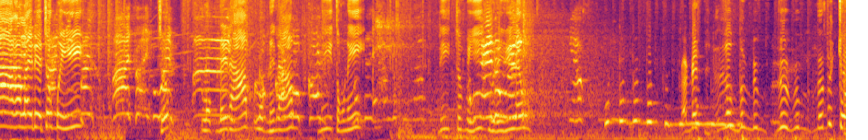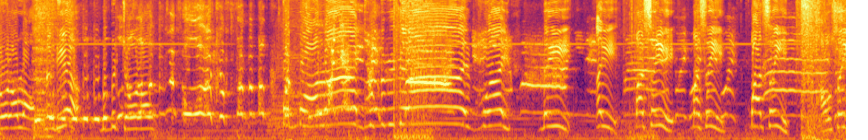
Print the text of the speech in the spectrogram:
ลากอะไรเนี่ยเจ้าหมีอ่าช่วยด้วยชุบ หลบในน้ำหลบในน้ำนี่ตรงนี้ นี่เจ้าหมีอยู่ในนี้เร็วเดี๋ยวปุ๊บปุ๊บปุ๊บปุ๊บมันไม่มันไม่เจอเราหรอกในเนี้ยมันไม่เจอเรามันบปุ๊บมันมาแล้วมันไม่ได้เว้ยนี่ไอ้มาสิมาสิมาสิเอาสิ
